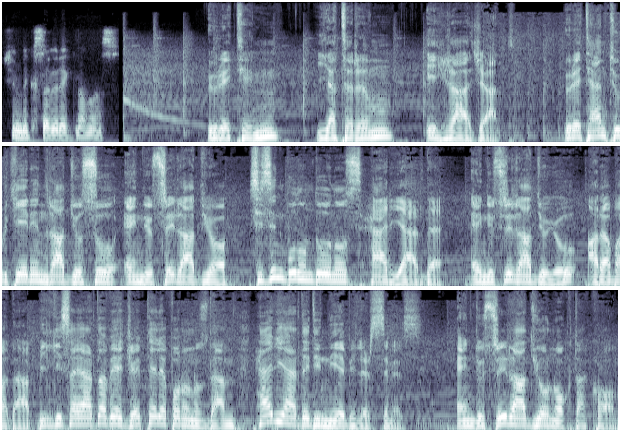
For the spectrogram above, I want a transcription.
Şimdi kısa bir reklam arası. Üretim, yatırım, ihracat. Üreten Türkiye'nin radyosu Endüstri Radyo sizin bulunduğunuz her yerde. Endüstri Radyo'yu arabada, bilgisayarda ve cep telefonunuzdan her yerde dinleyebilirsiniz. Endüstri Radyo.com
